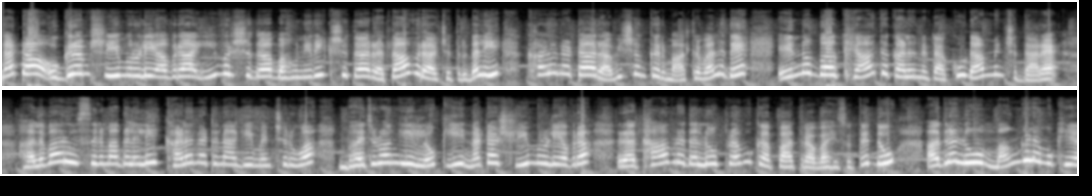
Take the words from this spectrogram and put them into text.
ನಟ ಉಗ್ರಂ ಶ್ರೀಮುರಳಿ ಅವರ ಈ ವರ್ಷದ ಬಹುನಿರೀಕ್ಷಿತ ರಥಾವರ ಚಿತ್ರದಲ್ಲಿ ಖಳನಟ ರವಿಶಂಕರ್ ಮಾತ್ರವಲ್ಲದೆ ಇನ್ನೊಬ್ಬ ಖ್ಯಾತ ಖಳನಟ ಕೂಡ ಮಿಂಚಿದ್ದಾರೆ. ಹಲವಾರು ಸಿನಿಮಾಗಳಲ್ಲಿ ಖಳನಟನಾಗಿ ಮಿಂಚಿರುವ ಭಜರಂಗಿ ಲೋಕಿ ನಟ ಶ್ರೀಮುರಳಿ ಅವರ ರಥಾವರದಲ್ಲೂ ಪ್ರಮುಖ ಪಾತ್ರ ವಹಿಸುತ್ತಿದ್ದು, ಅದರಲ್ಲೂ ಮಂಗಳಮುಖಿಯ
